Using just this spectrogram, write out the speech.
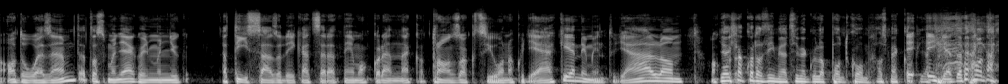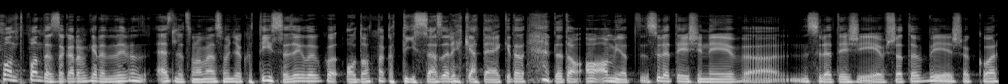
adóezem, tehát azt mondják, hogy mondjuk a 10%-át szeretném akkor ennek a tranzakciónak ugye elkérni, mint ugye állam. Akkor Ja, és akkor az e-mail címekből a .com, azt megkapják. igen, de pont, pont, pont ezt akarom kérdezni, ez lett volna a válasz, hogy akkor 10% de akkor adatnak a 10%-át elki, tehát, a, a, ami a születési név, a születési év, stb., és akkor,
